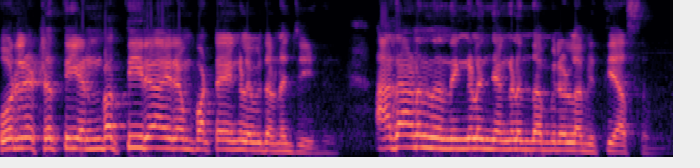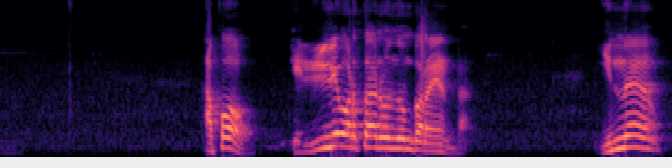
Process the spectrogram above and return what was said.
ഒരു ലക്ഷത്തി എൺപത്തിരായിരം പട്ടയങ്ങൾ വിതരണം ചെയ്ത്. അതാണ് നിങ്ങളും ഞങ്ങളും തമ്മിലുള്ള വ്യത്യാസം. അപ്പോൾ വലിയ വർത്താനമൊന്നും പറയണ്ട. ഇന്ന്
